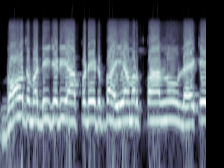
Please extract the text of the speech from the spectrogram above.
ਬਹੁਤ ਵੱਡੀ ਜਿਹੜੀ ਅਪਡੇਟ ਭਾਈ ਅਮਰਤਪਾਲ ਨੂੰ ਲੈ ਕੇ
